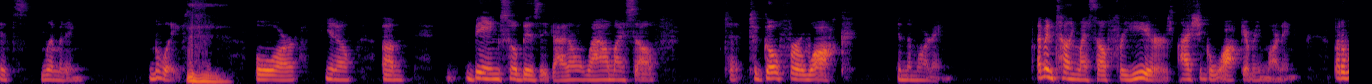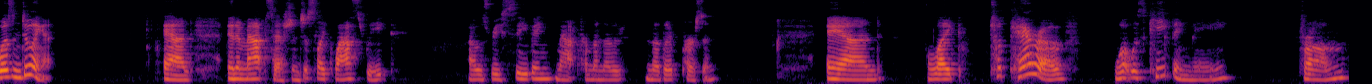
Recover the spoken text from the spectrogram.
it's limiting beliefs, mm-hmm. or you know, um, being so busy that I don't allow myself to to go for a walk in the morning I've been telling myself for years I should go walk every morning, but I wasn't doing it. And in a MAP session, just like last week, I was receiving MAP from another another person, and like took care of what was keeping me from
